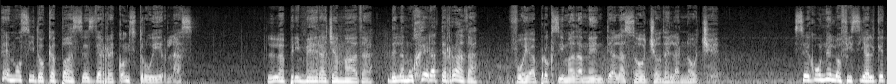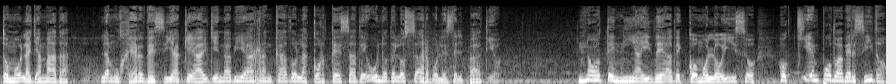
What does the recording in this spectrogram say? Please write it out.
hemos sido capaces de reconstruirlas. La primera llamada de la mujer aterrada fue aproximadamente a las 8 de la noche. Según el oficial que tomó la llamada, la mujer decía que alguien había arrancado la corteza de uno de los árboles del patio. No tenía idea de cómo lo hizo o quién pudo haber sido,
